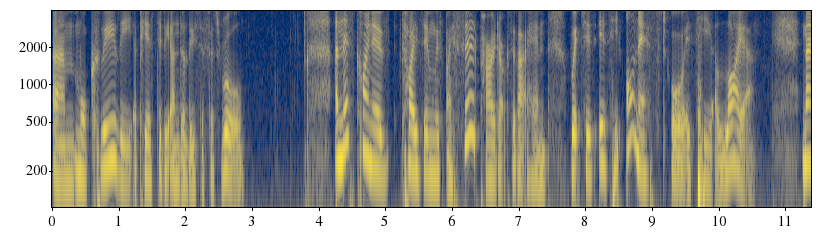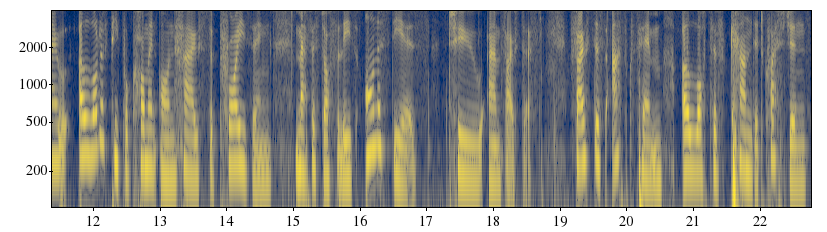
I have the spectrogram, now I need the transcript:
um, more clearly appears to be under Lucifer's rule. And this kind of ties in with my third paradox about him, which is is he honest or is he a liar? Now, a lot of people comment on how surprising Mephistopheles' honesty is to um, Faustus. Faustus asks him a lot of candid questions,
